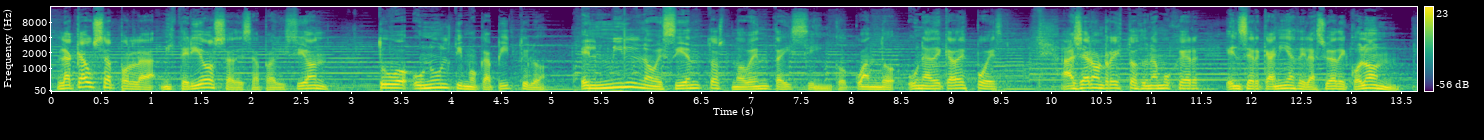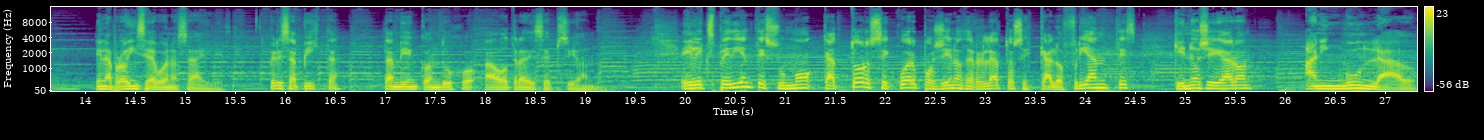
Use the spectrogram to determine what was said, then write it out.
La causa por la misteriosa desaparición tuvo un último capítulo en 1995, cuando una década después hallaron restos de una mujer en cercanías de la ciudad de Colón, en la provincia de Buenos Aires. Pero esa pista también condujo a otra decepción. El expediente sumó 14 cuerpos llenos de relatos escalofriantes que no llegaron a ningún lado.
